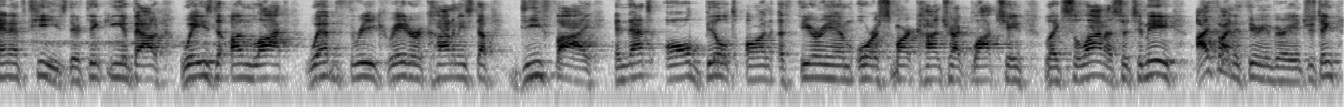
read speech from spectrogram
NFTs. They're thinking about ways to unlock Web3, creator economy stuff, DeFi, and that's all built on Ethereum or a smart contract blockchain like Solana. So to me, I find Ethereum very interesting.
